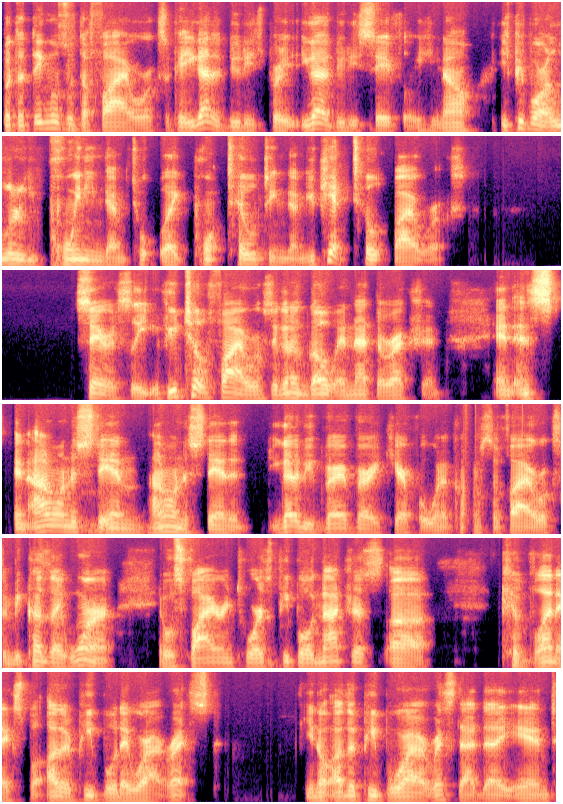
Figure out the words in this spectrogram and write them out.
But the thing was with the fireworks, okay, you got to do these pretty, you got to do these safely. You know, these people are literally pointing them to like point, tilting them. You can't tilt fireworks. Seriously, if you tilt fireworks, they're gonna go in that direction and and and I don't understand. I don't understand it. You got to be very very careful when it comes to fireworks. And because they weren't, it was firing towards people, not just uh, Kivlenieks, but other people they were at risk. You know, other people were at risk that day, and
